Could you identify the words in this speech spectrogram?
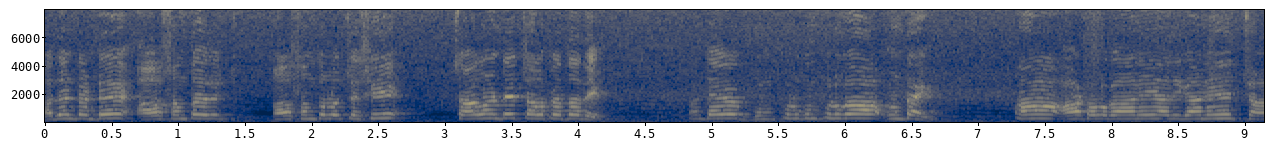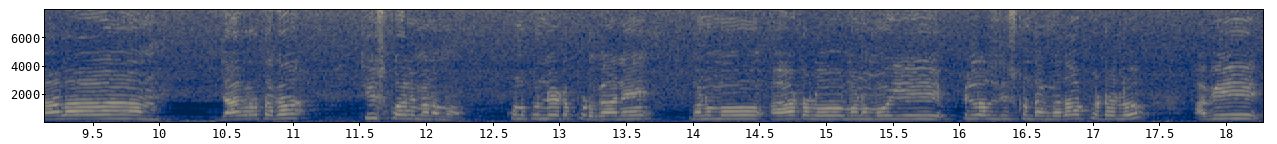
అదేంటంటే ఆ సంత ఆ సంతలో వచ్చేసి చాలా అంటే చాలా పెద్దది. అంటే గుంపులు గుంపులుగా ఉంటాయి. ఆటోలు కానీ అది కానీ చాలా జాగ్రత్తగా తీసుకోవాలి మనము. కొనుక్కునేటప్పుడు కానీ మనము ఆటోలో మనము ఈ పిల్లలు తీసుకుంటాం కదా పొట్టలు. అవి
